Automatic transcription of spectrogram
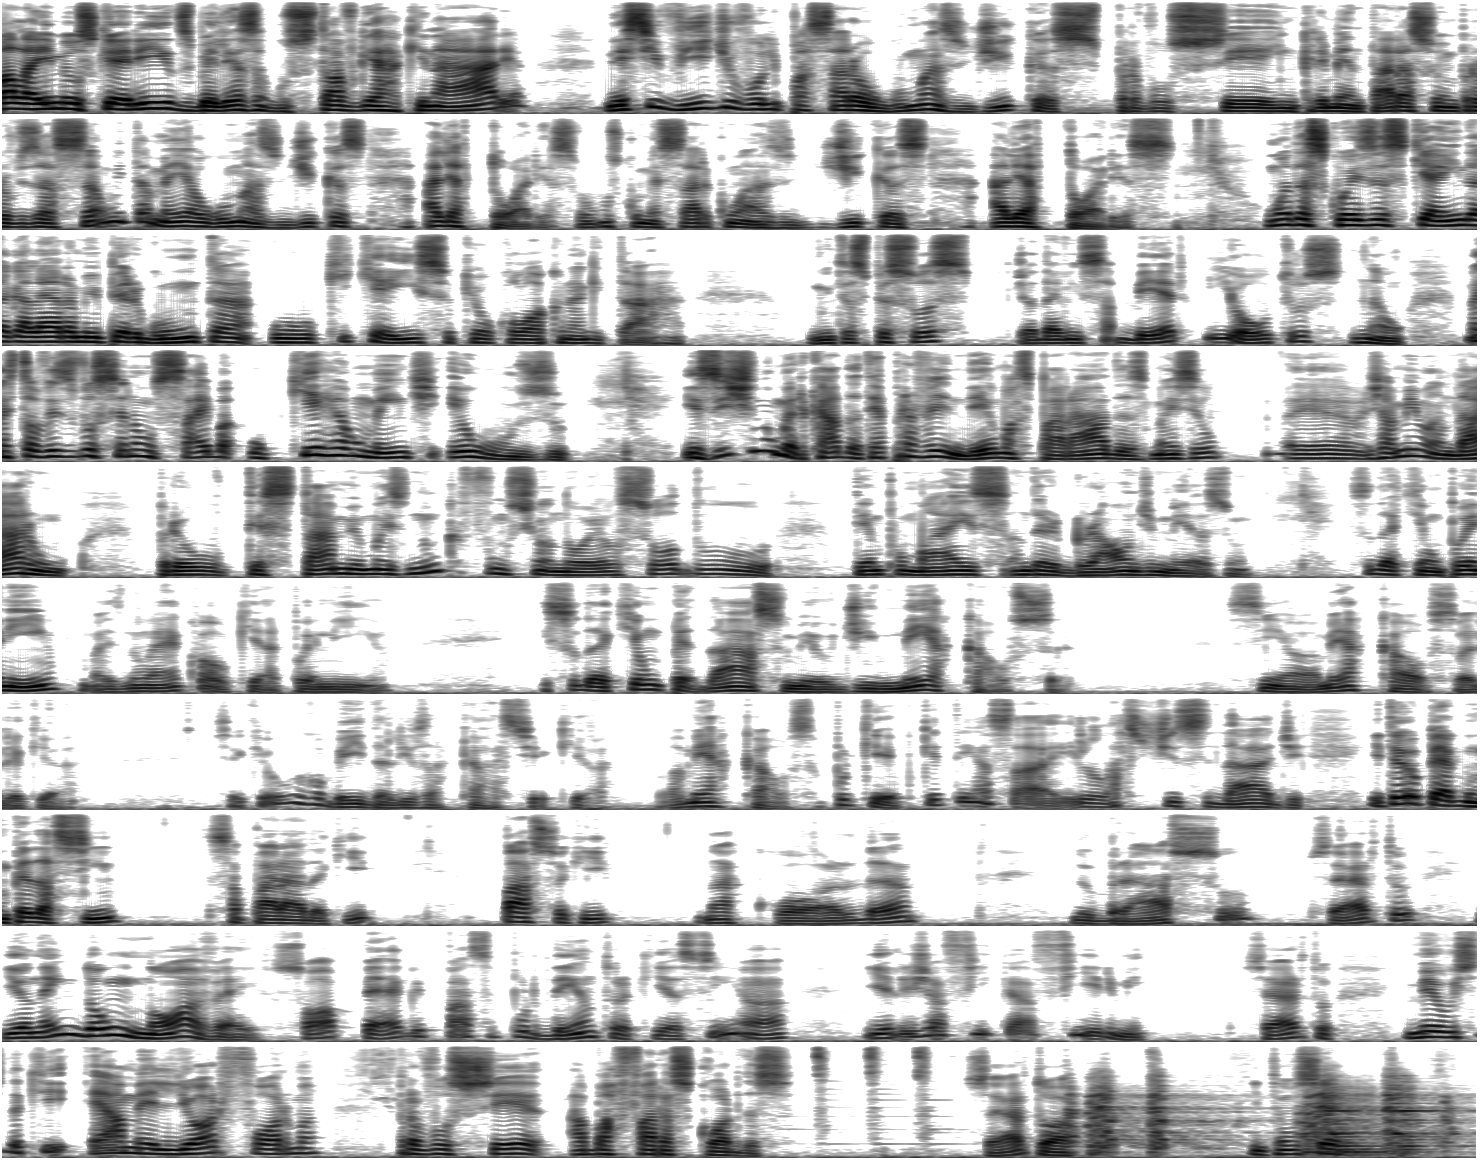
Fala aí meus queridos, beleza? Gustavo Guerra aqui na área. Nesse vídeo vou lhe passar algumas dicas para você incrementar a sua improvisação e também algumas dicas aleatórias. Vamos começar com as dicas aleatórias. Uma das coisas que ainda a galera me pergunta, o que, que é isso que eu coloco na guitarra? Muitas pessoas já devem saber e outros não. Mas talvez você não saiba o que realmente eu uso. Existe no mercado até para vender umas paradas, mas eu é, já me mandaram para eu testar, meu, mas nunca funcionou. Eu sou do tempo mais underground mesmo. Isso daqui é um paninho, mas não é qualquer paninho. Isso daqui é um pedaço, meu, de meia calça. Sim, ó, meia calça, olha aqui, ó. Isso aqui eu roubei da Lisa Cassi aqui, ó. A meia calça. Por quê? Porque tem essa elasticidade. Então eu pego um pedacinho, essa parada aqui, passo aqui na corda do braço, certo? E eu nem dou um nó, velho. Só pego e passa por dentro aqui assim, ó. E ele já fica firme, certo? Meu, isso daqui é a melhor forma para você abafar as cordas, certo? Ó. Então você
